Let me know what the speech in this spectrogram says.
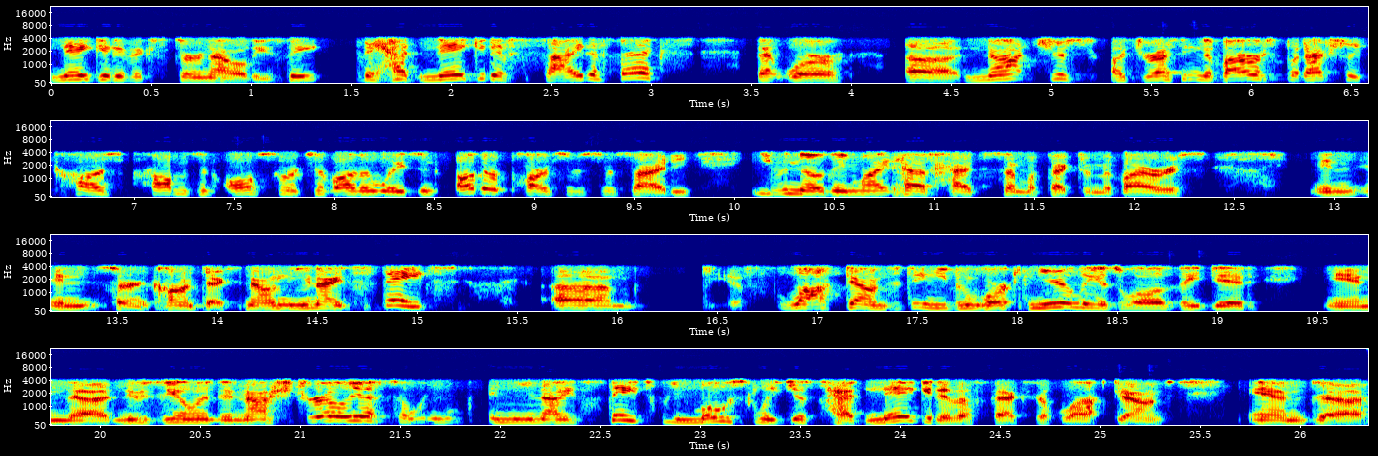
negative externalities. They they had negative side effects that were uh, not just addressing the virus, but actually caused problems in all sorts of other ways in other parts of society, even though they might have had some effect on the virus in, in certain contexts. Now, in the United States, um, lockdowns didn't even work nearly as well as they did in uh, New Zealand and Australia. So in, in the United States, we mostly just had negative effects of lockdowns and uh,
